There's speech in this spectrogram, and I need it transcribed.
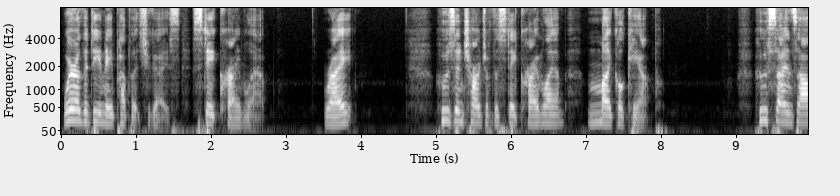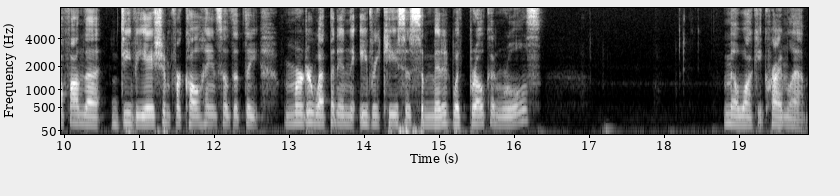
Where are the DNA puppets, you guys? State Crime Lab right? Who's in charge of the state crime lab? Michael Camp. Who signs off on the deviation for Culhane so that the murder weapon in the Avery case is submitted with broken rules? Milwaukee Crime Lab.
